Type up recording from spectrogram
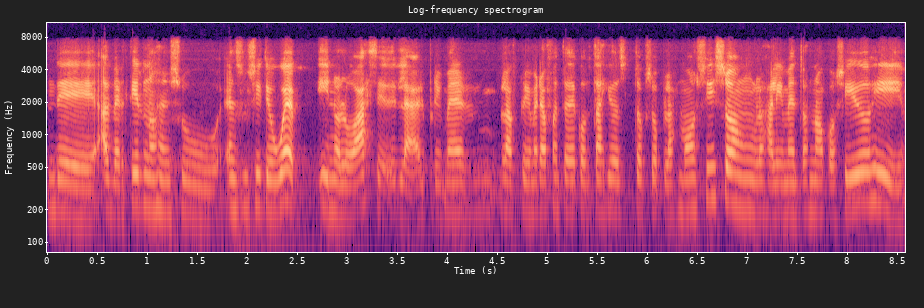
de advertirnos en su, en su sitio web y no lo hace. La, el primer, la primera fuente de contagio de toxoplasmosis son los alimentos no cocidos y,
